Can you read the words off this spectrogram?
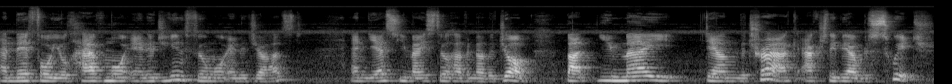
And therefore, you'll have more energy and feel more energized and yes, you may still have another job, but you may down the track actually be able to switch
